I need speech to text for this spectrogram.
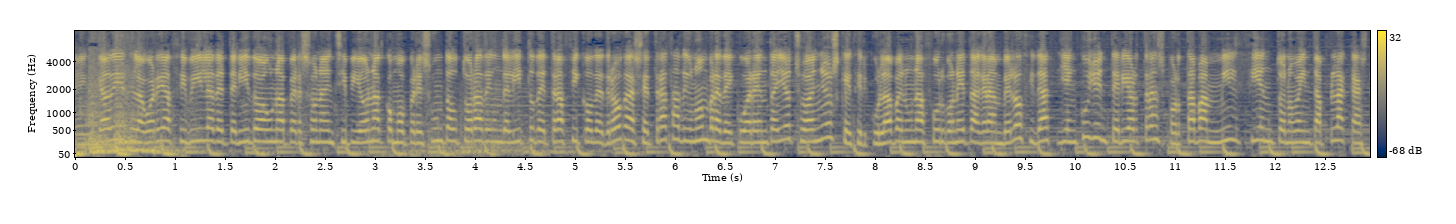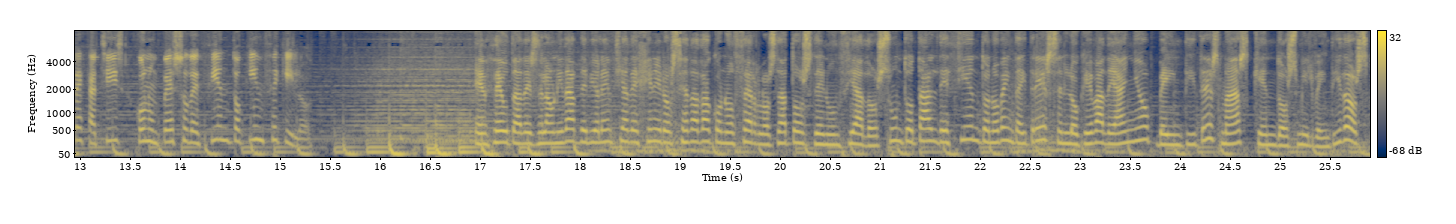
En Cádiz, la Guardia Civil ha detenido a una persona en Chipiona como presunta autora de un delito de tráfico de drogas. Se trata de un hombre de 48 años que circulaba en una furgoneta a gran velocidad y en cuyo interior transportaba 1.190 placas de hachís con un peso de 115 kilos. En Ceuta, desde la Unidad de Violencia de Género, se ha dado a conocer los datos denunciados, un total de 193 en lo que va de año, 23 más que en 2022.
